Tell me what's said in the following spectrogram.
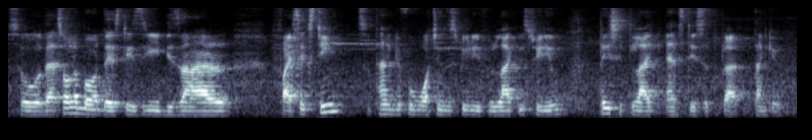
So that's all about the HTC Desire 516 so thank you for watching this video. If you like this video please hit like and stay subscribed. Thank you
